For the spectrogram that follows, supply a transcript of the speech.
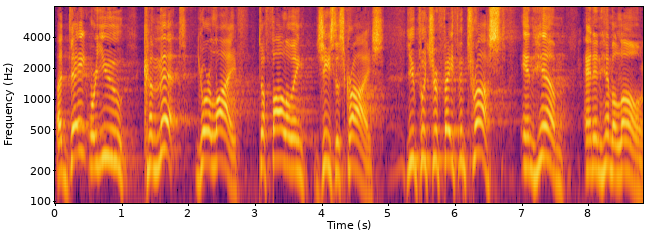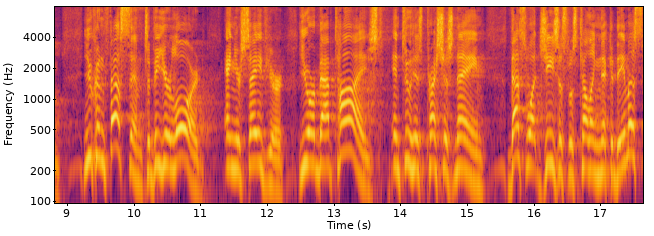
A date where you commit your life to following Jesus Christ. You put your faith and trust in Him and in Him alone. You confess Him to be your Lord and your Savior. You are baptized into His precious name. That's what Jesus was telling Nicodemus,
